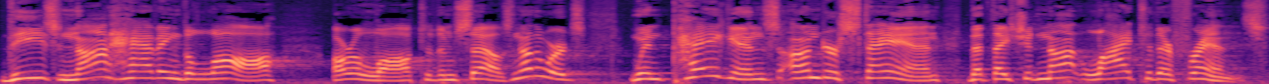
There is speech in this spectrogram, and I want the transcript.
these not having the law are a law to themselves. In other words, when pagans understand that they should not lie to their friends,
